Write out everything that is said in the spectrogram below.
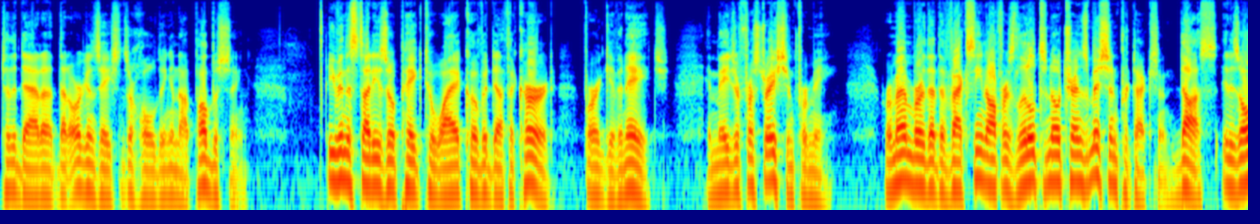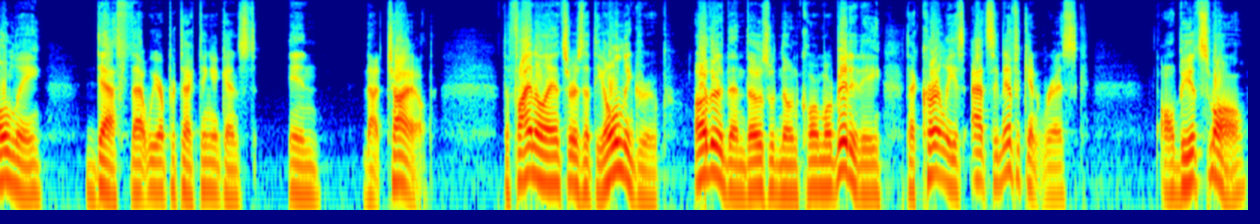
to the data that organizations are holding and not publishing. Even the study is opaque to why a COVID death occurred for a given age. A major frustration for me. Remember that the vaccine offers little to no transmission protection. Thus, it is only death that we are protecting against in that child. The final answer is that the only group, other than those with known comorbidity, that currently is at significant risk, albeit small,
